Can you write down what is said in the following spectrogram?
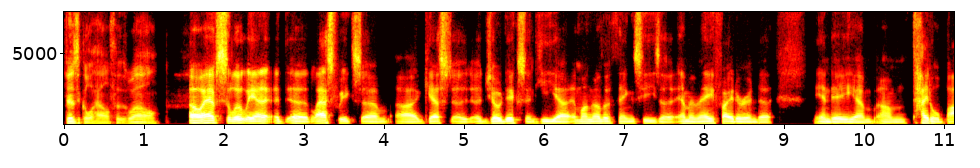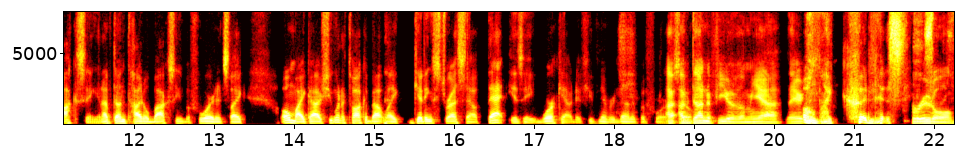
physical health as well. Oh, absolutely. Uh, uh, last week's um, uh, guest, uh, uh, Joe Dixon, he, uh, among other things, he's a MMA fighter and a, and a um, um, title boxing. And I've done title boxing before, and it's like, oh my gosh, you want to talk about like getting stress out? That is a workout if you've never done it before. I, have done a few of them. Yeah, they're oh my goodness, brutal.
